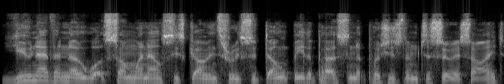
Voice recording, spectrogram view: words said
You never know what someone else is going through. So don't be the person that pushes them to suicide.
